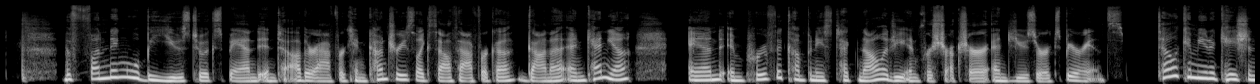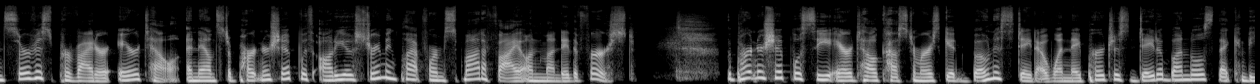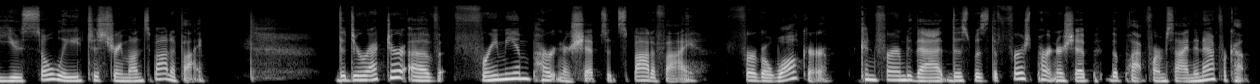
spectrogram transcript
The funding will be used to expand into other African countries like South Africa, Ghana, and Kenya, and improve the company's technology infrastructure and user experience. Telecommunications service provider Airtel announced a partnership with audio streaming platform Spotify on Monday the 1st. The partnership will see Airtel customers get bonus data when they purchase data bundles that can be used solely to stream on Spotify. The director of freemium partnerships at Spotify, Fergal Walker, confirmed that this was the first partnership the platform signed in Africa.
